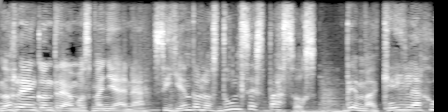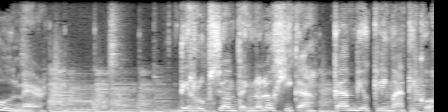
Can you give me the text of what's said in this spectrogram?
Nos reencontramos mañana siguiendo los dulces pasos de Michaela Hulmer. Disrupción tecnológica, cambio climático,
